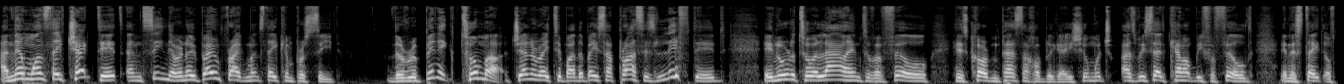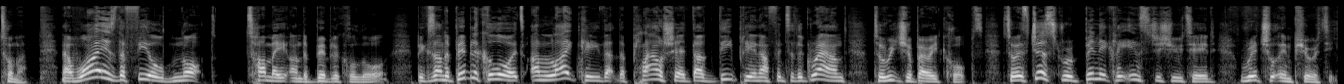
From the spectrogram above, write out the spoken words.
And then once they've checked it and seen there are no bone fragments, they can proceed the rabbinic tumah generated by the Beis HaPras is lifted in order to allow him to fulfill his Korban Pesach obligation, which, as we said, cannot be fulfilled in a state of tumah. Now, why is the field not Tame under biblical law, because under biblical law, it's unlikely that the plowshare dug deeply enough into the ground to reach a buried corpse. So it's just rabbinically instituted ritual impurity.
